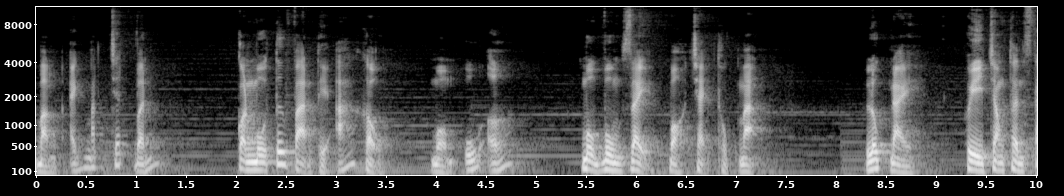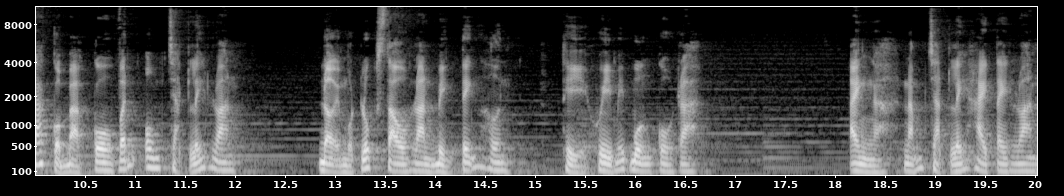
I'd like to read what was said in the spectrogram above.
bằng ánh mắt chất vấn. Còn mụ tư vạn thì á khẩu, mồm ú ớ, mụ vùng dậy bỏ chạy thục mạng. Lúc này, Huy trong thân xác của bà cô vẫn ôm chặt lấy Loan. Đợi một lúc sau Loan bình tĩnh hơn, thì Huy mới buông cô ra. Anh à, nắm chặt lấy hai tay Loan,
